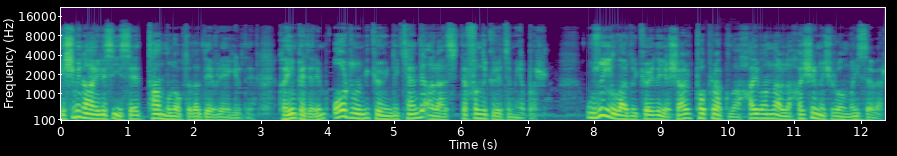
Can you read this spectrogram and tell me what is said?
Eşimin ailesi ise tam bu noktada devreye girdi. Kayınpederim Ordu'nun bir köyünde kendi arazisinde fındık üretimi yapar. Uzun yıllardır köyde yaşar, toprakla, hayvanlarla haşır neşir olmayı sever.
